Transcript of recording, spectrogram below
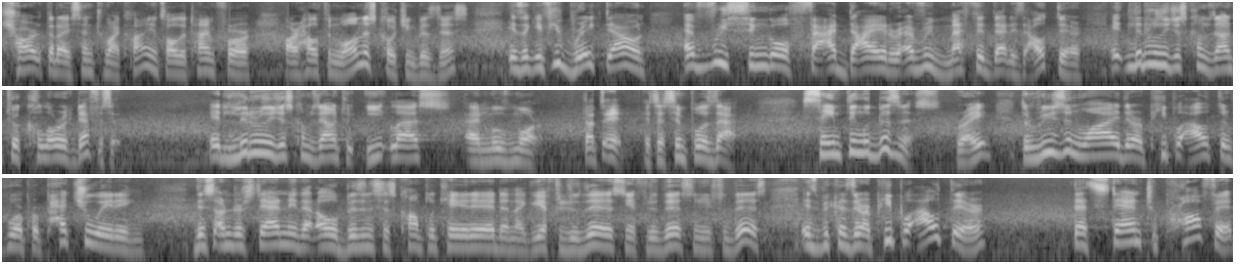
chart that I send to my clients all the time for our health and wellness coaching business. Is like if you break down every single fad diet or every method that is out there, it literally just comes down to a caloric deficit. It literally just comes down to eat less and move more. That's it. It's as simple as that. Same thing with business, right? The reason why there are people out there who are perpetuating this understanding that, oh, business is complicated and like you have to do this and you have to do this and you have to do this is because there are people out there that stand to profit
